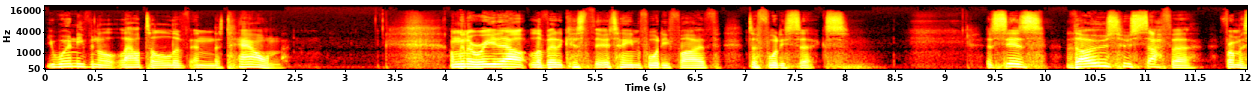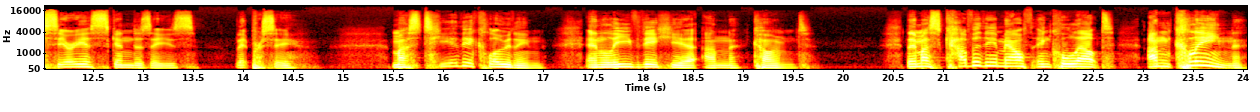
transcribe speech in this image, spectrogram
You weren't even allowed to live in the town. I'm going to read out Leviticus 13 45 to 46. It says, Those who suffer from a serious skin disease, leprosy, must tear their clothing and leave their hair uncombed. They must cover their mouth and call out, unclean,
